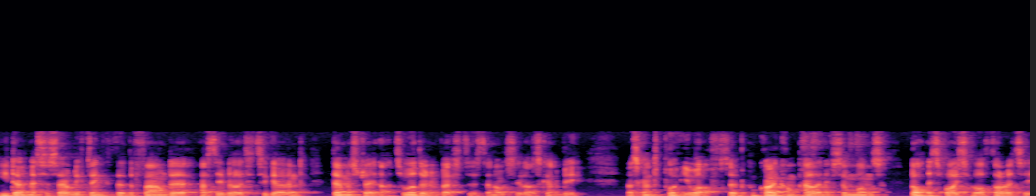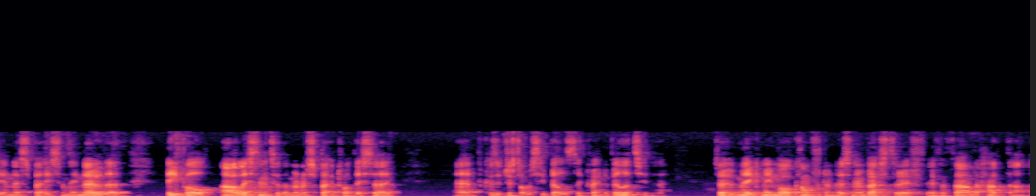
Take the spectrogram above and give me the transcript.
you don't necessarily think that the founder has the ability to go and demonstrate that to other investors, then obviously that's going to be that's going to put you off. So it's quite compelling if someone's got this voice of authority in this space and they know that people are listening to them and respect what they say uh, because it just obviously builds the credibility there. So it would make me more confident as an investor if, if a founder had that.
